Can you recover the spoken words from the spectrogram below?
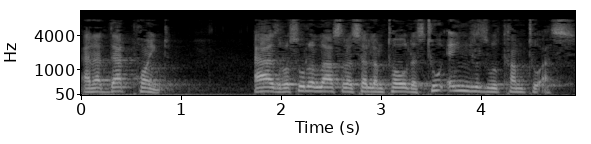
And at that point, as Rasulullah told us, two angels will come to us.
